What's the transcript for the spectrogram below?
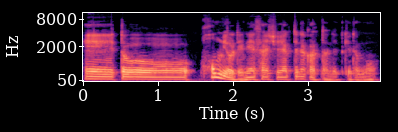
えっ、ー、と、本名でね、最初やってなかったんですけども、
